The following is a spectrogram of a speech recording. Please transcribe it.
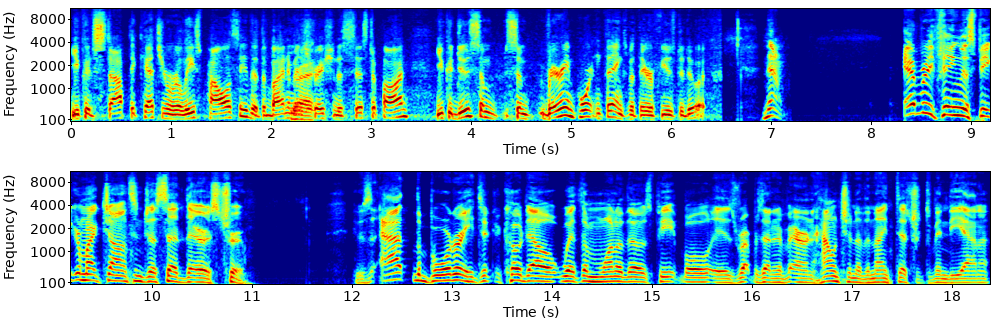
You could stop the catch and release policy that the Biden administration right. insists upon. You could do some, some very important things, but they refuse to do it. Now, everything the Speaker Mike Johnson just said there is true. He was at the border. He took a CODEL with him. One of those people is Representative Erin Houchin of the 9th District of Indiana.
